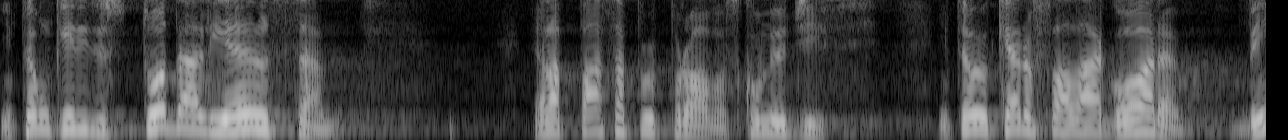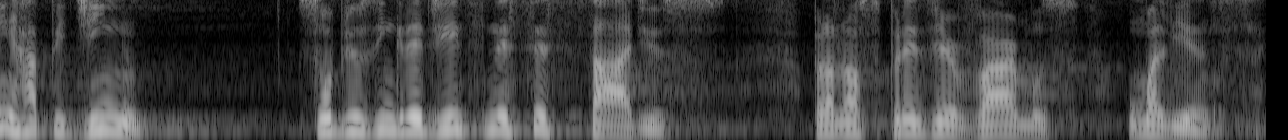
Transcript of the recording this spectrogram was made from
Então, queridos, toda aliança, ela passa por provas, como eu disse. Então eu quero falar agora, bem rapidinho, sobre os ingredientes necessários para nós preservarmos uma aliança.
